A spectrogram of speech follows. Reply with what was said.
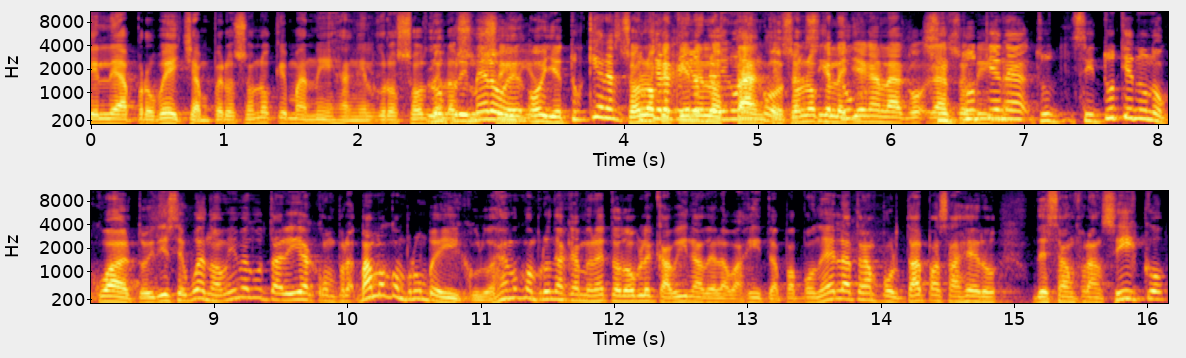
que le aprovechan, pero son los que manejan el grosor de los primero Es, oye, tú quieres... Son los que, tienen los tanques, son los que le llegan la gasolina. Si tú, tienes, si tú tienes unos cuartos y dices, bueno, a mí me gustaría comprar... Vamos a comprar un vehículo, déjame comprar una camioneta doble cabina de la bajita para ponerla a transportar pasajeros de San Francisco,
